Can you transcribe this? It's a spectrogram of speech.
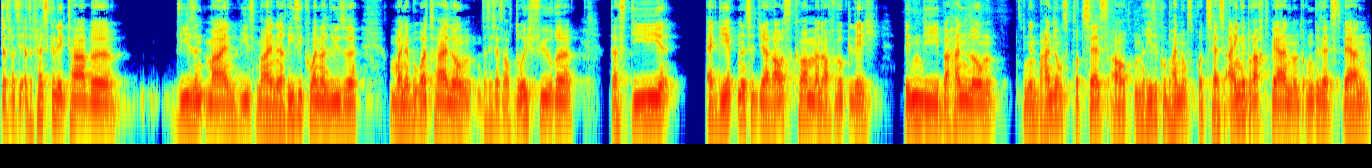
das, was ich also festgelegt habe, wie sind mein, wie ist meine Risikoanalyse und meine Beurteilung, dass ich das auch durchführe, dass die Ergebnisse, die da rauskommen, dann auch wirklich in die Behandlung, in den Behandlungsprozess, auch in den Risikobehandlungsprozess eingebracht werden und umgesetzt werden.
